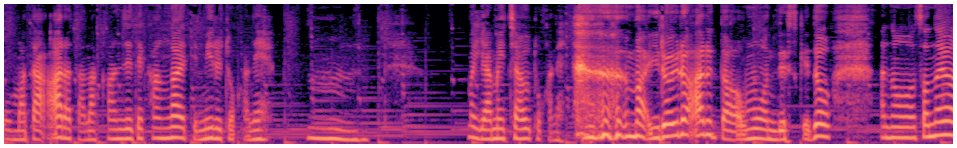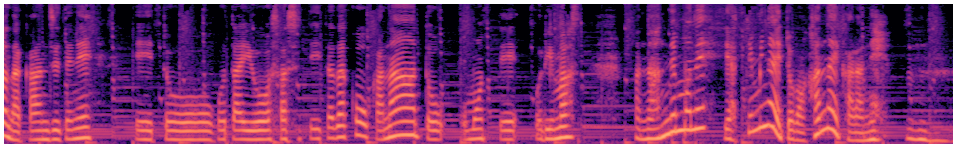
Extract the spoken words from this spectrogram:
こうまた新たな感じで考えてみるとかね。うん。まあ、やめちゃうとかね。まあいろいろあるとは思うんですけどあのそのような感じでねえ、ー、とご対応させていただこうかなと思っております。まあ、何でもねやってみないとわかんないからね。うん。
